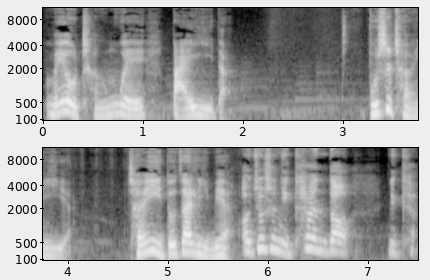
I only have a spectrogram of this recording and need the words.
没有成为白蚁的，不是成蚁。成蚁都在里面哦，就是你看到，你看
